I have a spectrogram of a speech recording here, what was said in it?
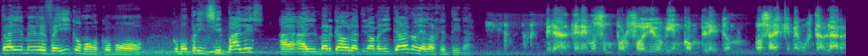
trae MFI como, como como principales al mercado latinoamericano y a la Argentina? Mira, tenemos un portfolio bien completo. Vos sabés que me gusta hablar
